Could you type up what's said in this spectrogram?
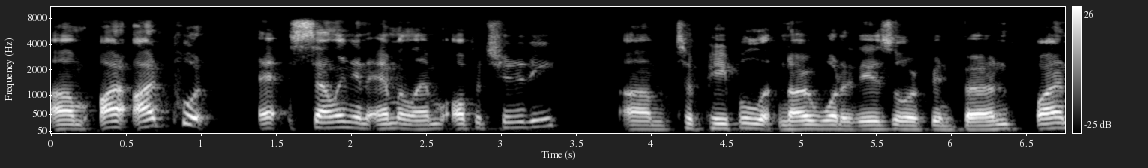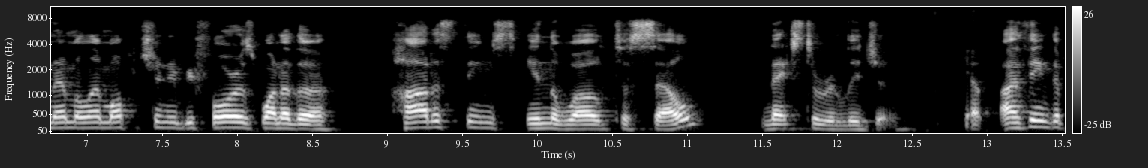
um, I, would put eh, selling an MLM opportunity um, to people that know what it is or have been burned by an MLM opportunity before as one of the hardest things in the world to sell next to religion. Yep. I think the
